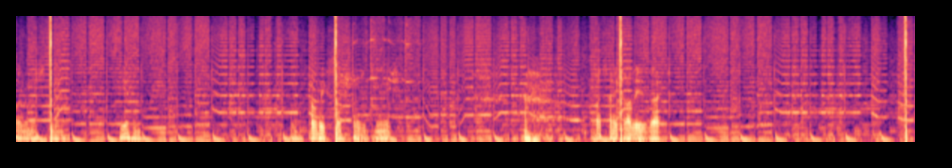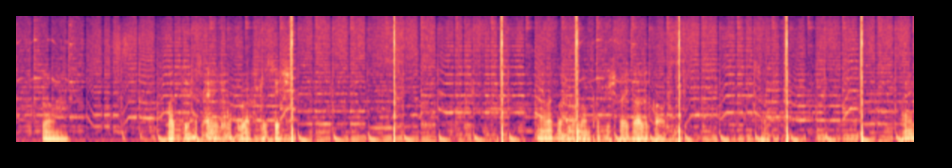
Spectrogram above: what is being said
Regal müssen wir hier hin. Glaube ich, das stimmt nicht. Was habe ich gerade gesagt? So. Aber der ist eigentlich auch überflüssig. Da müssen wir einfach noch ein paar Bücherregale kaufen. So. Eins.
